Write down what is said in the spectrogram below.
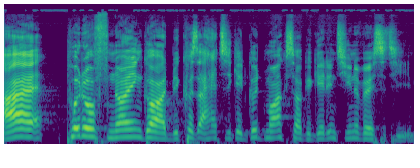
I put off knowing God because I had to get good marks so I could get into university.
